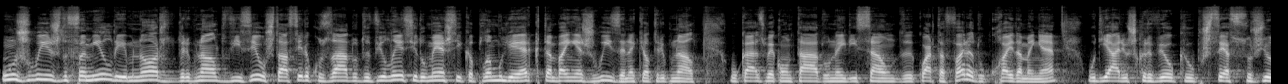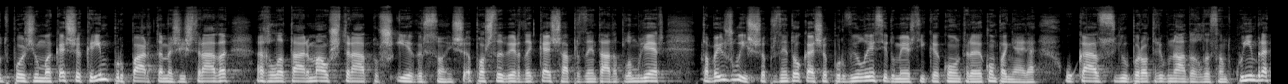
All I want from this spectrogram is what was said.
Um juiz de família e menores do Tribunal de Viseu está a ser acusado de violência doméstica pela mulher, que também é juíza naquele tribunal. O caso é contado na edição de quarta-feira do Correio da Manhã. O diário escreveu que o processo surgiu depois de uma queixa-crime por parte da magistrada a relatar maus tratos e agressões. Após saber da queixa apresentada pela mulher, também o juiz apresentou queixa por violência doméstica contra a companheira. O caso seguiu para o Tribunal da Relação de Coimbra.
